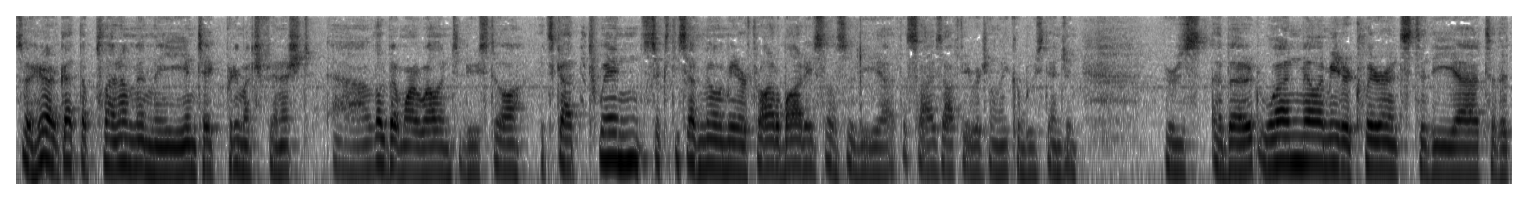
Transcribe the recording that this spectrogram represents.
So here I've got the plenum and the intake pretty much finished. Uh, a little bit more welding to do still. It's got twin 67 millimeter throttle bodies. Those are the uh, the size off the original EcoBoost engine. There's about one millimeter clearance to the uh, to the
